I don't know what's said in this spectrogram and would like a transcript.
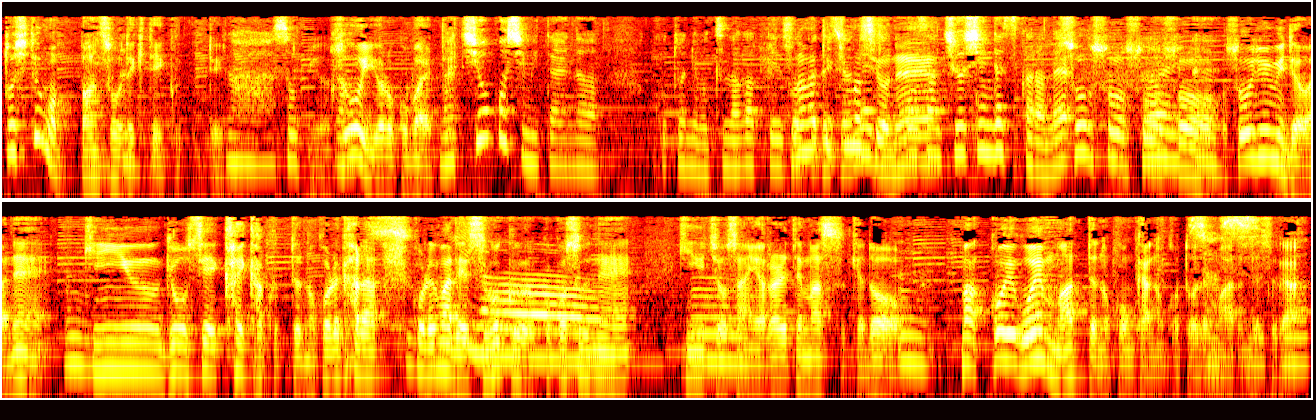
としても伴走できていくっていう、ああそすごい喜ばれて町おこしみたいなことにもつながっていくわけですよねつながってきますよね。銀行さん中心ですからね。そうそうそうそう、はいええ。そういう意味ではね、うん。金融行政改革っていうのをこれからこれまですごくここ数年金融庁さんやられてますけど、うん。まあ、こういうご縁もあっての今回のことでもあるんですが。や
